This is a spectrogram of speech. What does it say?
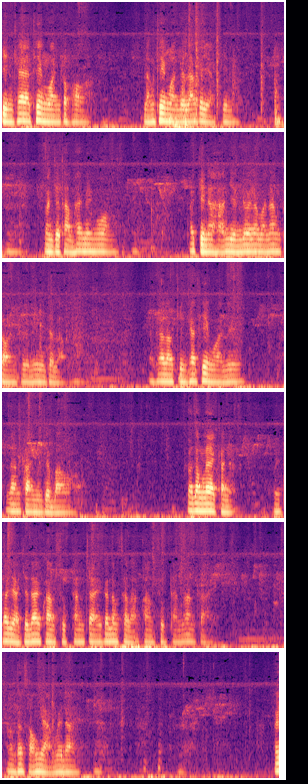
กินแค่เที่ยงวันก็พอ หลังเที่ยงวันไปแล้วก็อย่ากกินอ่ามันจะทำให้ไม่ง่วง ถ้ากินอาหารเย็นด้วยแล้วมานั่งตอนคืนนี้มันจะหลับ แต่ถ้าเรากินแค่เที่ยงวันนี่ร่างกายมันจะเบา ก็ต้องแลกกันอะถ้าอยากจะได้ความสุขทางใจก็ต้องสละความสุขทางร่างกายเอาทั้งสองอย่างไม่ได้ ไม่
